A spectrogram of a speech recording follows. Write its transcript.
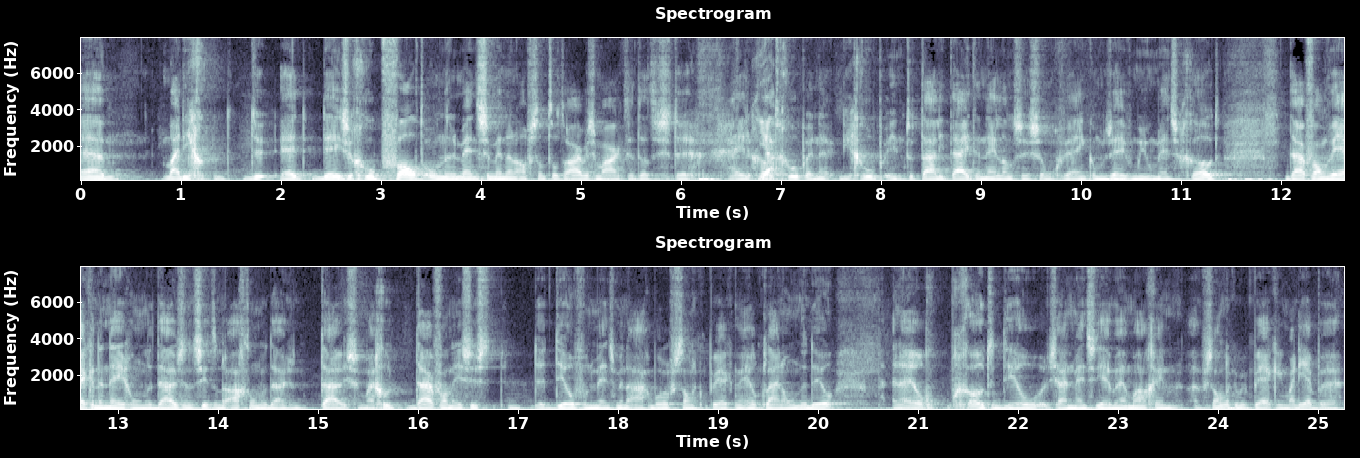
Um, maar die, de, deze groep valt onder de mensen met een afstand tot de arbeidsmarkt. Dat is de hele grote groep. En die groep in totaliteit in Nederland is ongeveer 1,7 miljoen mensen groot. Daarvan werken er 900.000, zitten er 800.000 thuis. Maar goed, daarvan is dus het deel van de mensen met een aangeboren verstandelijke beperking een heel klein onderdeel. En een heel groot deel zijn mensen die hebben helemaal geen verstandelijke beperking, maar die hebben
